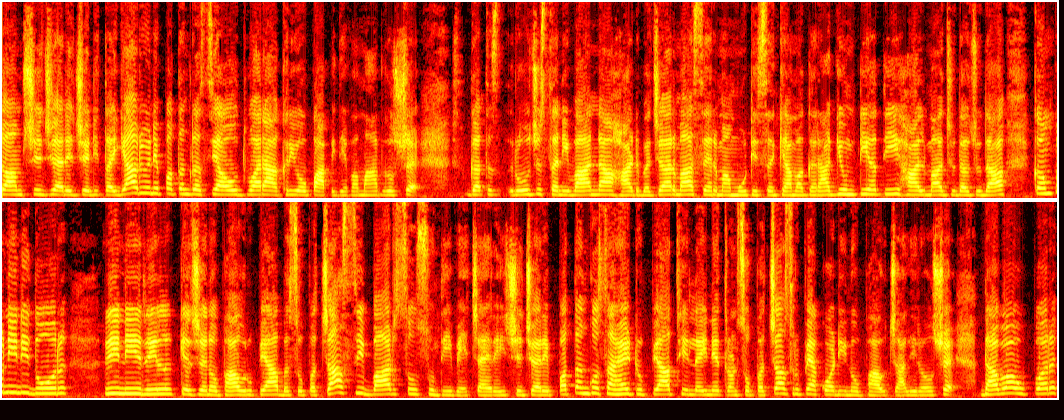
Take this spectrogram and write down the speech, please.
જામશે જ્યારે જેની તૈયારીઓને પતંગ રસિયાઓ દ્વારા આખરી ઓપ આપી દેવામાં આવ્યો છે. ગત રોજ શનિવારના હાટ બજારમાં શહેરમાં મોટી સંખ્યામાં ગરાગી ઉમટી હતી. હાલમાં જુદા જુદા કંપનીની દોરીની રીલ કે જેનો ભાવ રૂપિયા બસો પચાસથી બારસો સુધી વેચાઈ રહી છે. જ્યારે પતંગો સાહીઠ રૂપિયાથી લઈને ત્રણસો પચાસ રૂપિયા કોડીનો ભાવ ચાલી રહ્યો છે. ધાબા ઉપર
